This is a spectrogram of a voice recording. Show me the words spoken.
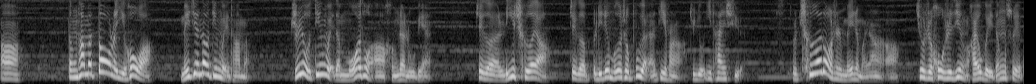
啊。等他们到了以后啊，没见到丁伟他们。只有丁伟的摩托啊横在路边，这个离车呀，这个离这摩托车不远的地方啊，就有一滩血，就车倒是没怎么样啊，就是后视镜还有尾灯碎了，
